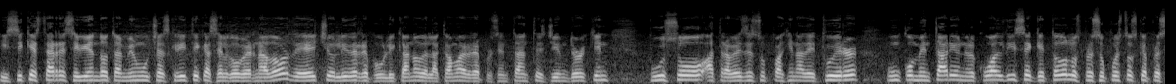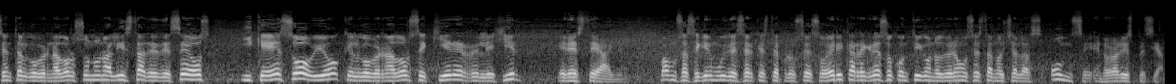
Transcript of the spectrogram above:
Y sí que está recibiendo también muchas críticas el gobernador. De hecho, el líder republicano de la Cámara de Representantes, Jim Durkin, puso a través de su página de Twitter un comentario en el cual dice que todos los presupuestos que presenta el gobernador son una lista de deseos y que es obvio que el gobernador se quiere reelegir en este año. Vamos a seguir muy de cerca este proceso. Erika, regreso contigo. Nos veremos esta noche a las 11 en horario especial.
